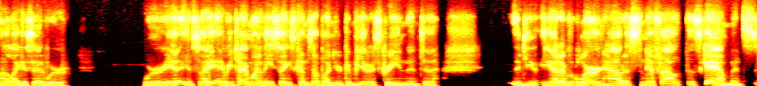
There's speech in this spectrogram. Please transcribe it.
Well, like I said, we're we're it's like every time one of these things comes up on your computer screen that uh, that you you got to learn how to sniff out the scam. It's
